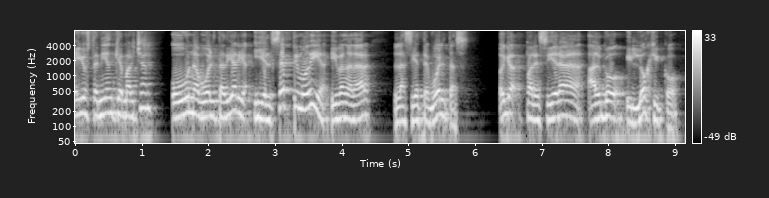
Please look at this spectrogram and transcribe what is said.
ellos tenían que marchar o una vuelta diaria y el séptimo día iban a dar las siete vueltas. Oiga, pareciera algo ilógico.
